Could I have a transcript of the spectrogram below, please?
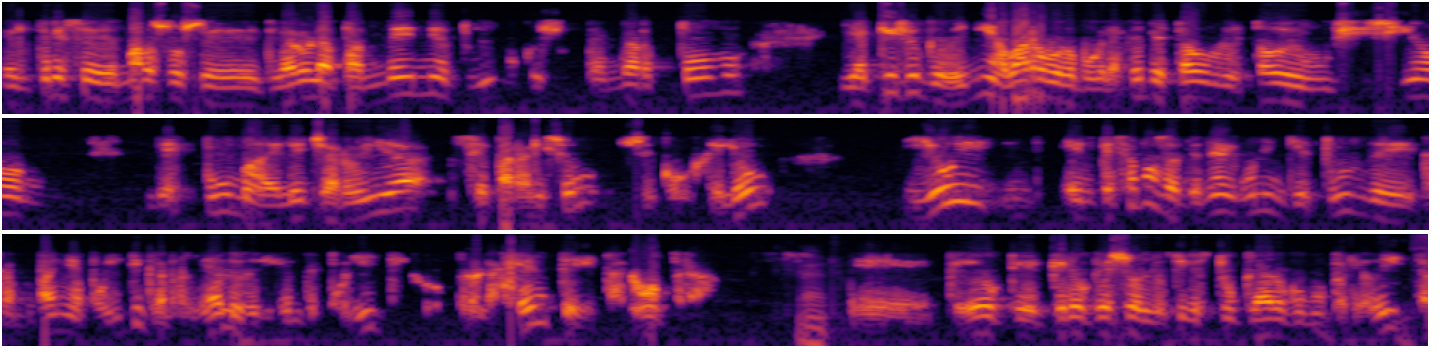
El 13 de marzo se declaró la pandemia, tuvimos que suspender todo y aquello que venía bárbaro porque la gente estaba en un estado de ebullición, de espuma, de leche hervida, se paralizó, se congeló y hoy empezamos a tener alguna inquietud de campaña política, en realidad los dirigentes políticos, pero la gente está en otra. Eh, creo que creo que eso lo tienes tú claro como periodista.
